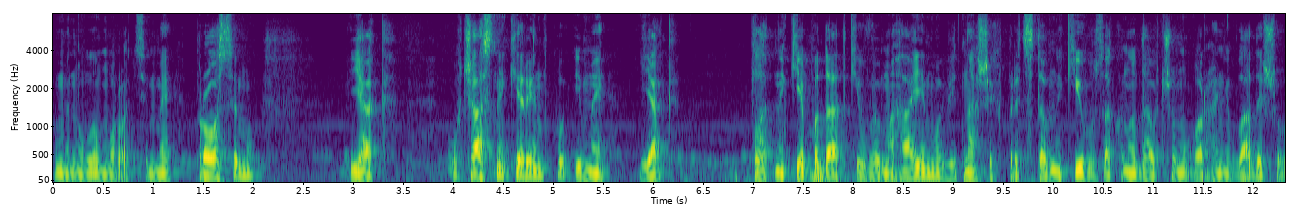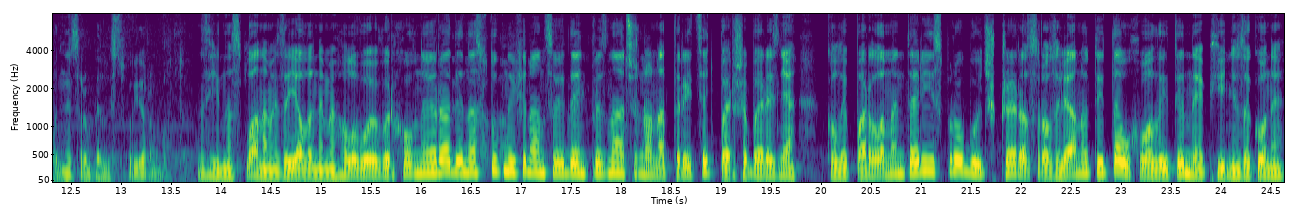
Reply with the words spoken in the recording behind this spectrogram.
в минулому році. Ми просимо, як учасники ринку, і ми як платники податків вимагаємо від наших представників у законодавчому органі влади, щоб вони зробили свою роботу. Згідно з планами, заявленими головою Верховної Ради, наступний фінансовий день призначено на 31 березня, коли парламентарі спробують ще раз розглянути та ухвалити необхідні закони.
